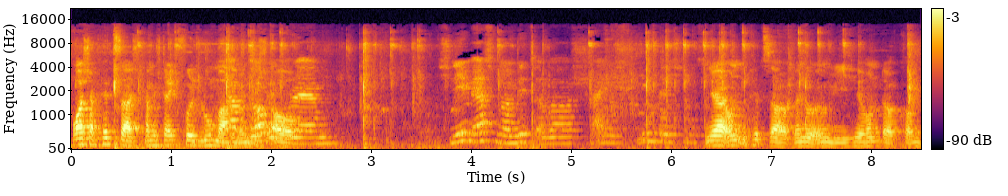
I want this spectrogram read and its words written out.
Boah, ich hab Pizza, ich kann mich direkt Full Blue Ich machen hab und ich auch. Ram. Ich nehme erstmal mit, aber wahrscheinlich nicht. Ja, und eine Pizza, wenn du irgendwie hier runterkommst.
